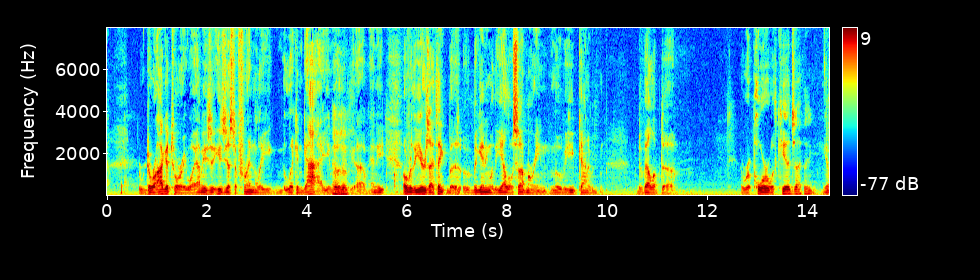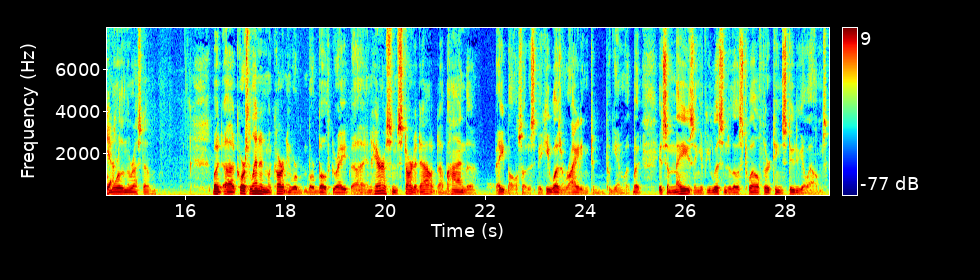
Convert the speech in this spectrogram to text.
derogatory way. I mean, he's, he's just a friendly looking guy, you know. Mm-hmm. Uh, and he, over the years, I think, beginning with the Yellow Submarine movie, he kind of developed a, a rapport with kids. I think, you know, Yeah. more than the rest of them. But uh, of course, Lennon and McCartney were were both great, uh, and Harrison started out uh, behind the eight ball, so to speak. He wasn't writing to begin with, but it's amazing if you listen to those 12, 13 studio albums.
